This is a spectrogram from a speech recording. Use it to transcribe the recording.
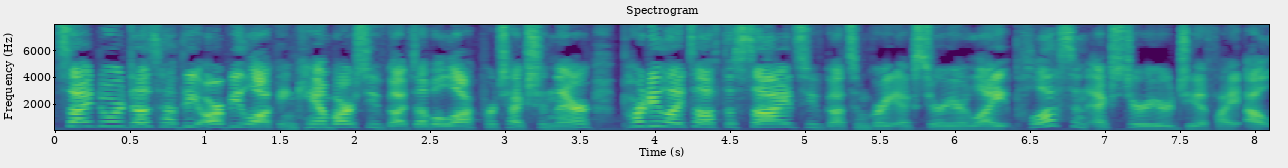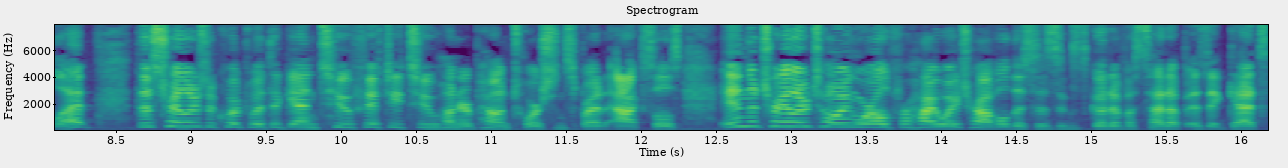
Side door does have the RV lock and cam bar so you've got double lock protection there. Party lights off the side so you've got some great exterior light plus an exterior GFI outlet. This trailer is equipped with again two 5200 pound torsion spread axles. In the trailer towing world for highway travel this is as good of a setup as it gets.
